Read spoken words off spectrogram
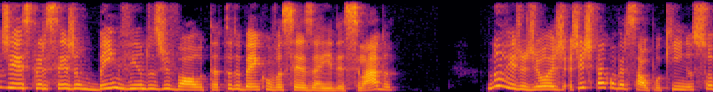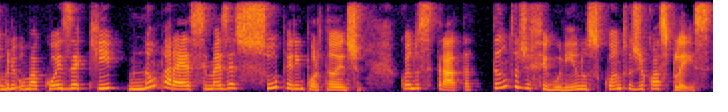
Modister, sejam bem-vindos de volta. Tudo bem com vocês aí desse lado? No vídeo de hoje, a gente vai conversar um pouquinho sobre uma coisa que não parece, mas é super importante quando se trata tanto de figurinos quanto de cosplays,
